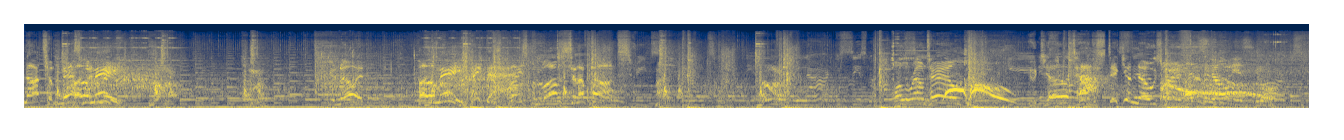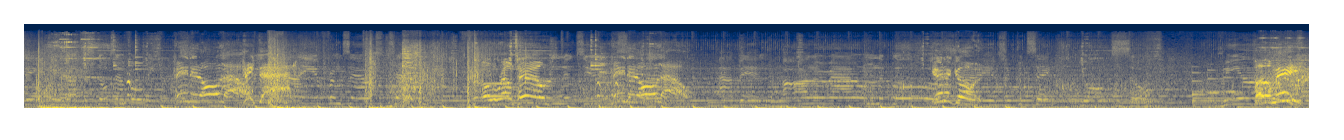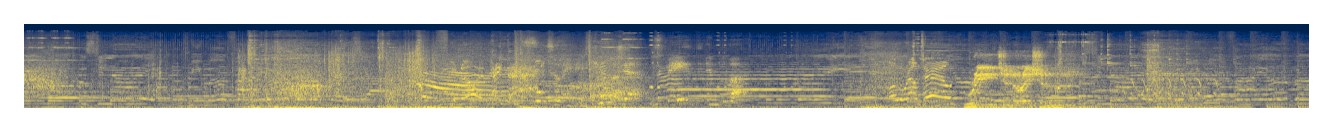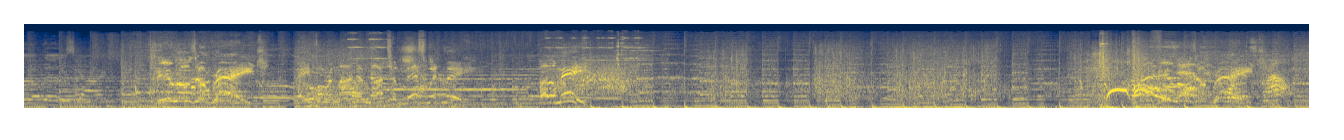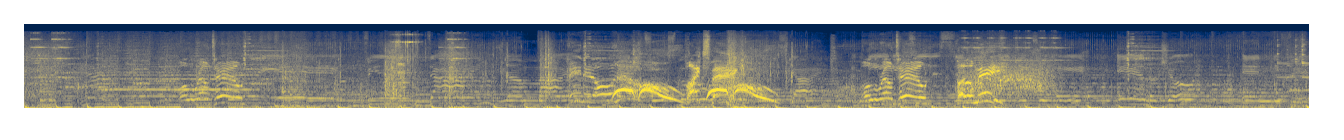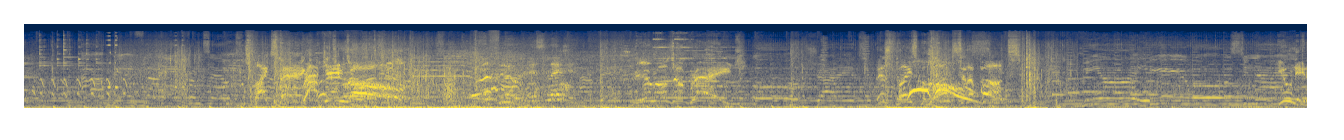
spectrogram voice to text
not to mess Follow with me. You know it. Follow me. Take that. This place belongs to the punks. All around town. You just have to stick your nose where it is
